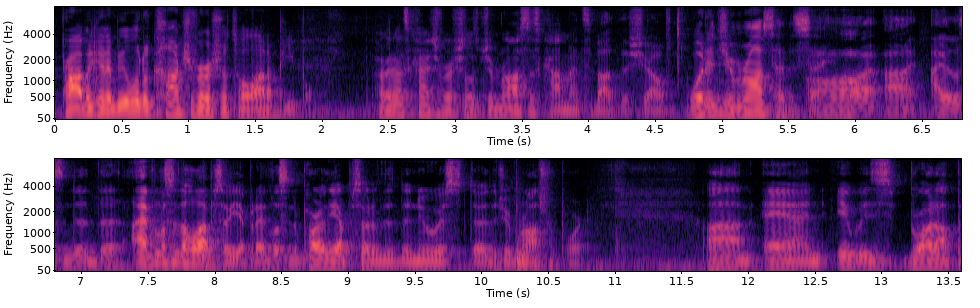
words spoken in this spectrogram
is probably going to be a little controversial to a lot of people. Probably not as controversial as Jim Ross's comments about the show. What did Jim Ross have to say? Oh, uh, I listened to the. I haven't listened to the whole episode yet, but I've listened to part of the episode of the, the newest, uh, the Jim Ross report. Um, and it was brought up.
